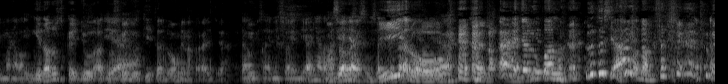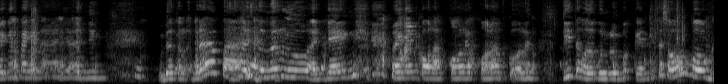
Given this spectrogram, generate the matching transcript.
gimana waktu Kita harus schedule atau Iya. schedule kita dong enak aja. kita bisa nyesuaiin dianya lah Masalah, Dianya harus nyesuaiin iya kita. dong. Iya. Enak aja Iya, lu gitu. pak. Lu tuh siapa bangsa? Pengen-pengen aja anjing. Udah ter berapa listener lu anjing? Pengen kolab kolab kolab kolab. Kita walaupun belum beken kita sombong.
